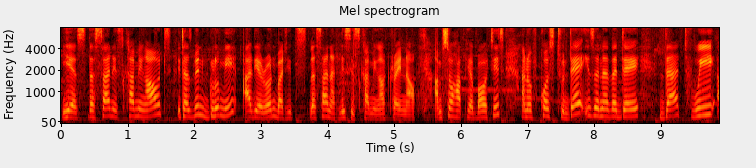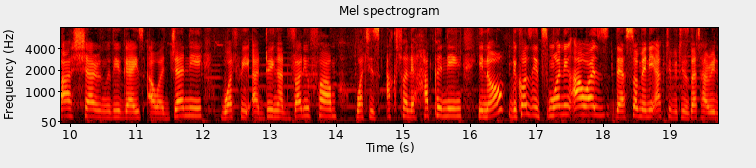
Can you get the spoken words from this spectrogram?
Yes, the sun is coming out. It has been gloomy earlier on, but it's the sun at least is coming out right now. I'm so happy about it. And of course, today is another day that we are sharing with you guys our journey, what we are doing at Value Farm, what is actually happening, you know, because it's morning hours, there are so many activities that are really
